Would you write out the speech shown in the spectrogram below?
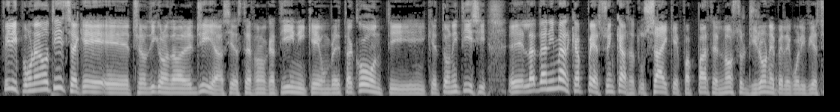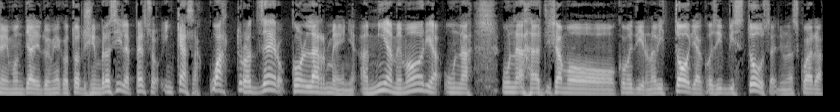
Filippo, una notizia che eh, ce lo dicono dalla regia, sia Stefano Catini che Umbretta Conti, che Toni Tisi. Eh, la Danimarca ha perso in casa, tu sai che fa parte del nostro girone per le qualificazioni mondiali 2014 in Brasile, ha perso in casa 4-0 con l'Armenia. A mia memoria una, una, diciamo, dire, una vittoria così vistosa di una squadra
